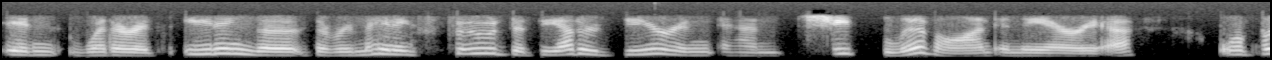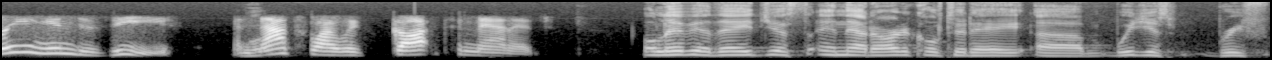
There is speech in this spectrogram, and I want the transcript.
in whether it's eating the, the remaining food that the other deer and, and sheep live on in the area, or bringing in disease. And that's why we've got to manage. Olivia, they just in that article today, um, we just brief,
